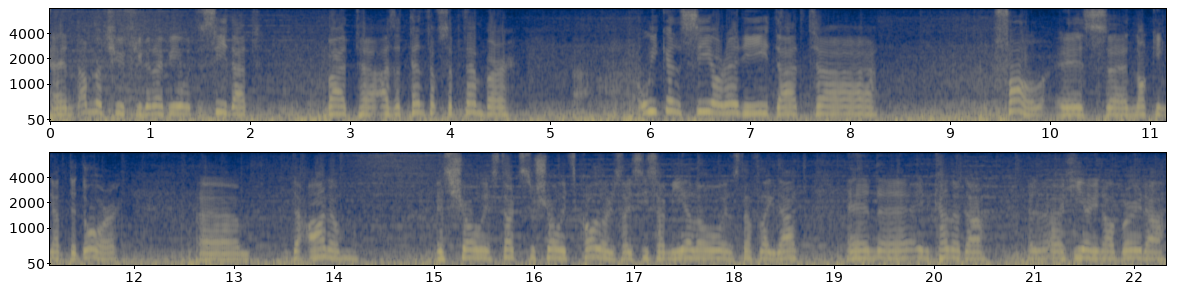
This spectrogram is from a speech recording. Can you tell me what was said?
And I'm not sure if you're gonna be able to see that but as a 10th of September we can see already that uh, fall is uh, knocking at the door. Um, the autumn is showing starts to show its colors. I see some yellow and stuff like that. And uh, in Canada uh, here in Alberta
